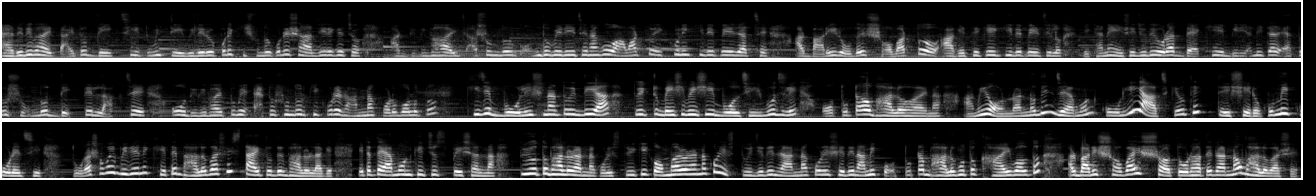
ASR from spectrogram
হ্যাঁ দিদি ভাই তাই তো দেখছি। তুমি টেবিলের ওপরে কি সুন্দর করে সাজিয়ে রেখেছো। আর দিদি ভাই যা সুন্দর গন্ধ বেরিয়েছে না গো, আমার তো এক্ষুনি খিদে পেয়ে যাচ্ছে। আর বাড়ির ওদের সবার তো আগে থেকেই খিদে পেয়েছিল। এখানে এসে যদি ওরা দেখে বিরিয়ানিটা এত সুন্দর দেখতে লাগছে, ও দিদি ভাই তুমি এত সুন্দর কি করে রান্না করো বলো তো? কি যে বলিস না তুই দিয়া, তুই একটু বেশি বেশি বলছিস বুঝলি? অতটাও ভালো হয় না। আমি অন্যান্য দিন যেমন করি, আজকেও ঠিক সেরকমই করেছি। তোরা সবাই বিরিয়ানি খেতে ভালোবাসিস, তাই তোদের ভালো লাগে। এটাতে এমন কিছু স্পেশাল না। তুইও তো ভালো রান্না করিস। তুই কি কম ভালো রান্না করিস? তুই যেদিন রান্না করিস, সেদিন আমি কতটা ভালো মতো খাই বলতো? আর বাড়ির সবাই তোর হাতে রান্নাও ভালোবাসে।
